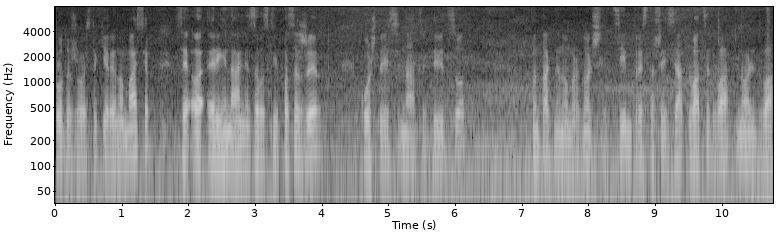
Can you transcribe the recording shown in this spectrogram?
Продажу ось такий Renault. Це оригінальний заводський пасажир. Коштує 17 900. Контактний номер 067 360 22 02.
